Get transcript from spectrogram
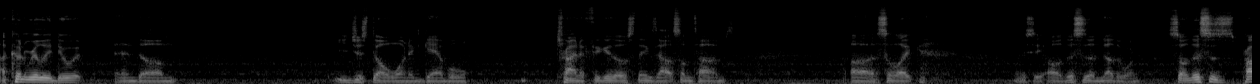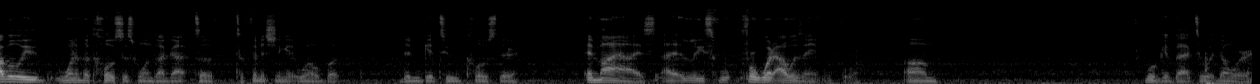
I couldn't really do it. And um, you just don't want to gamble trying to figure those things out sometimes. Uh, so like, let me see. Oh, this is another one. So this is probably one of the closest ones I got to to finishing it well, but didn't get too close there, in my eyes, at least for, for what I was aiming for. Um, we'll get back to it. Don't worry.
